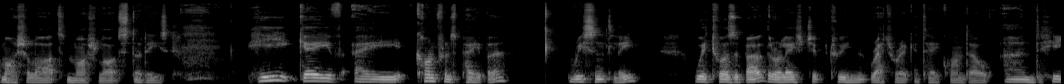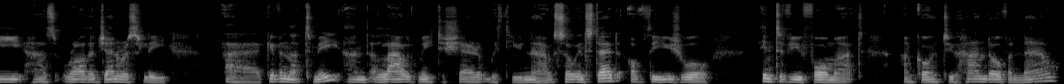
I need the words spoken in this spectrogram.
martial arts and martial arts studies. He gave a conference paper recently which was about the relationship between rhetoric and taekwondo, and he has rather generously uh, given that to me and allowed me to share it with you now. So instead of the usual interview format, I'm going to hand over now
